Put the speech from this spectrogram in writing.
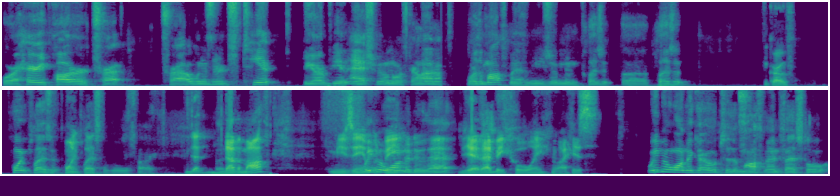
or a Harry Potter tri Tri Wizards tent BRB in Asheville, North Carolina, or the Mothman Museum in Pleasant uh Pleasant The Grove. Point Pleasant. Point Pleasant. Sorry. That, now the moth museum We've would been be. wanting to do that. Yeah, that'd be cool. Anyways, We've been wanting to go to the Mothman Festival.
